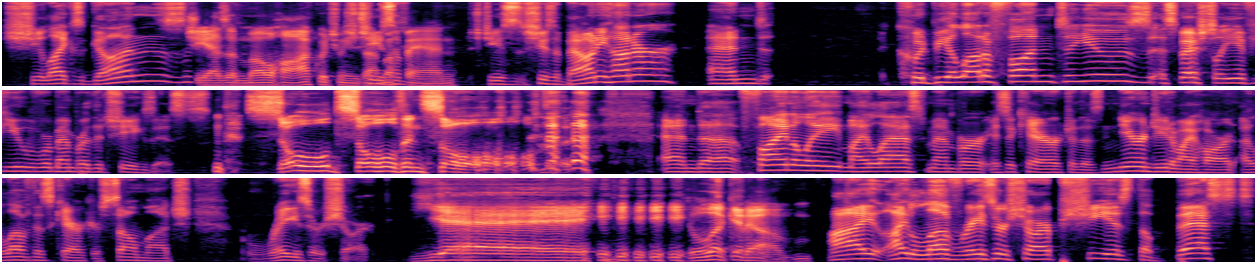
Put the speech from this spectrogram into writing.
She likes guns. she has a mohawk, which means She's I'm a, a- fan. She's she's a bounty hunter and could be a lot of fun to use, especially if you remember that she exists. Sold, sold, and sold. and uh, finally, my last member is a character that's near and dear to my heart. I love this character so much, Razor Sharp. Yay! Look at him. I I love Razor Sharp. She is the best.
